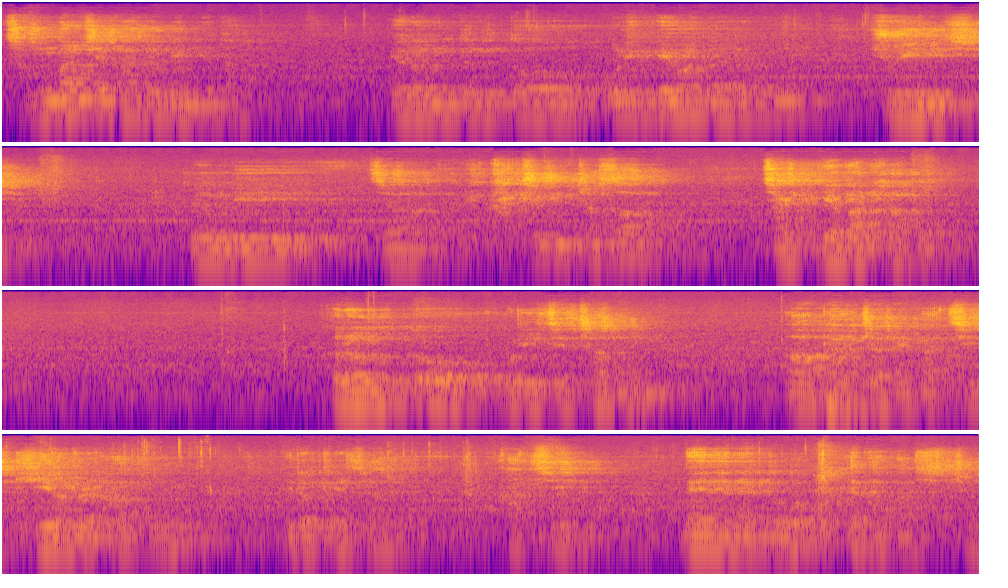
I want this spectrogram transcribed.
정말 제 가족입니다. 여러분들 또 우리 회원 여러분 주인이시고 그리고 우리 저 같이 뭉쳐서 자기 개발하고 그리고 또 우리 제천 어, 발전에 같이 기여를 하고 이렇게 해서 같이 내년에도 해나가시죠.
